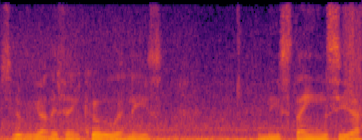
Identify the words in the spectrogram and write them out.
See if we got anything cool in these in these things here.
